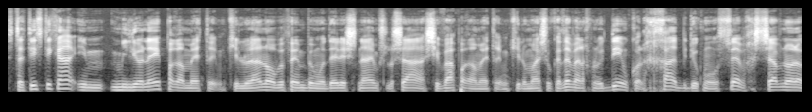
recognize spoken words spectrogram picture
סטטיסטיקה עם מיליוני פרמטרים, כאילו לנו הרבה פעמים במודל יש שניים, שלושה, שבעה פרמטרים, כאילו משהו כזה, ואנחנו יודעים כל אחד בדיוק מה הוא עושה וחשבנו עליו,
